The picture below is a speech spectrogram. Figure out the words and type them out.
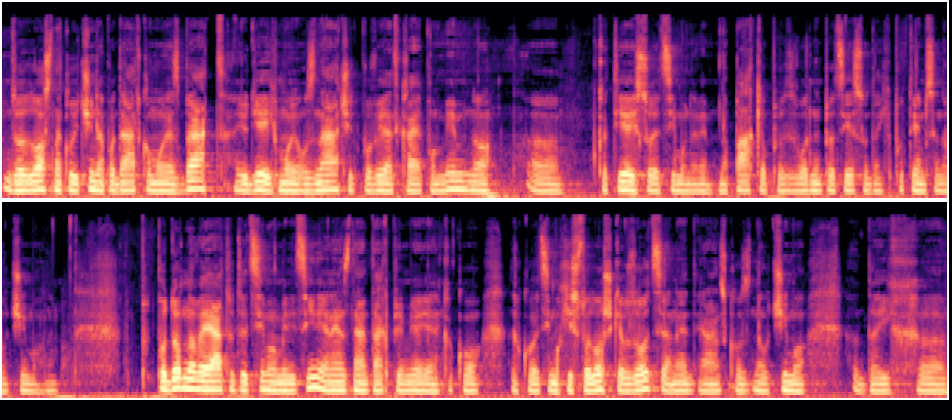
določena količina podatkov mora zbrati, ljudje jih morajo označiti, povedati, kaj je pomembno, uh, kateri so recimo, vem, napake v proizvodnem procesu, da jih potem se naučimo. Ne. Podobno velja tudi v medicini. En znan tak primer je, kako lahko recimo histološke vzorce ne, dejansko naučimo, da jih uh,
